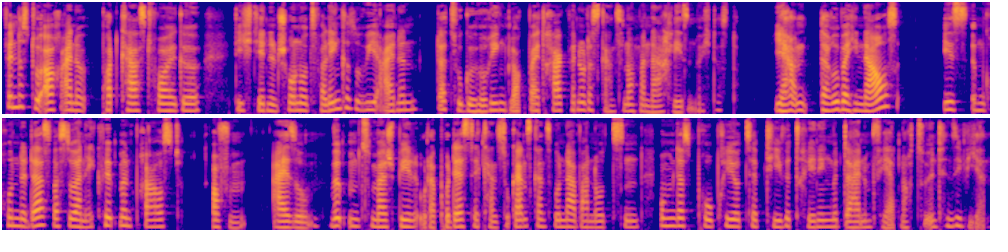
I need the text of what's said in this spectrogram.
findest du auch eine Podcast-Folge, die ich dir in den Shownotes verlinke, sowie einen dazugehörigen Blogbeitrag, wenn du das Ganze nochmal nachlesen möchtest. Ja, und darüber hinaus ist im Grunde das, was du an Equipment brauchst, offen. Also Wippen zum Beispiel oder Podeste kannst du ganz, ganz wunderbar nutzen, um das propriozeptive Training mit deinem Pferd noch zu intensivieren.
